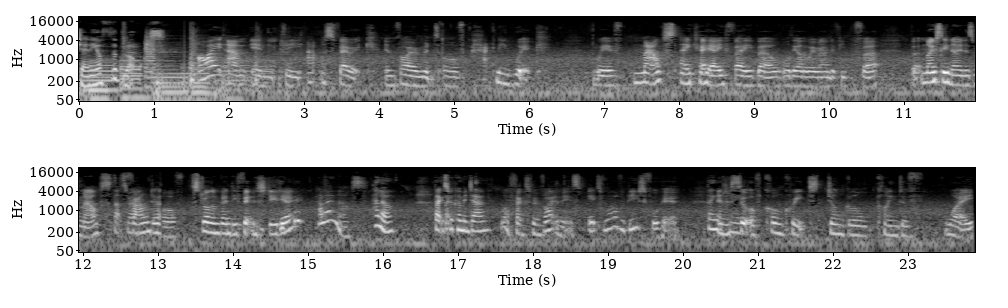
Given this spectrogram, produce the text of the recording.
Jenny off the blocks. I am in the atmospheric environment of Hackney Wick with Mouse, aka Faye Bell, or the other way around if you prefer, but mostly known as Mouse. That's right. Founder of Strong and Bendy Fitness Studio. Hello, Mouse. Hello. Thanks for coming down. Well, thanks for inviting me. It's, it's rather beautiful here. Thank in you. a sort of concrete jungle kind of way.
